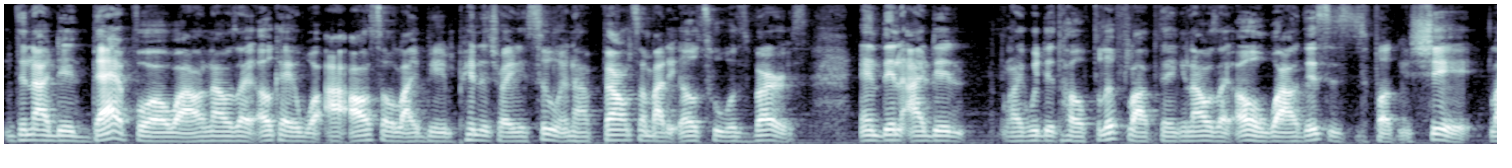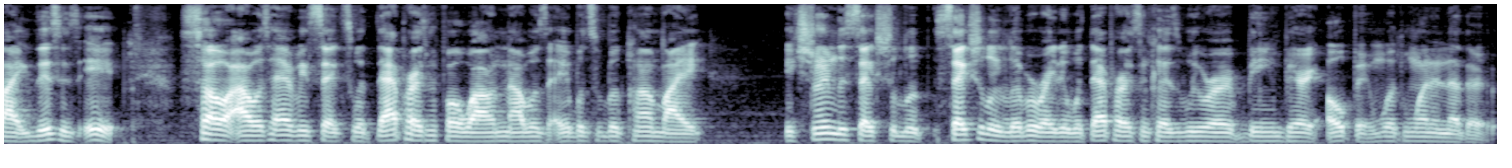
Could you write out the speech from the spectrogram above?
then I did that for a while, and I was like, okay, well, I also like being penetrated too, and I found somebody else who was versed, and then I did like we did the whole flip flop thing, and I was like, oh wow, this is fucking shit, like this is it. So I was having sex with that person for a while, and I was able to become like extremely sexually sexually liberated with that person because we were being very open with one another,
